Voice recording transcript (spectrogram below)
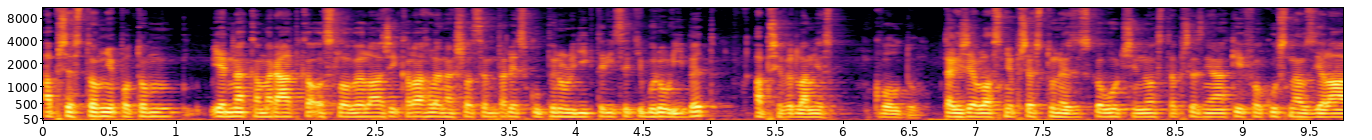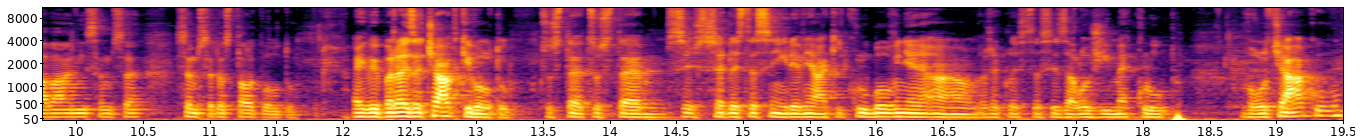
A přesto mě potom jedna kamarádka oslovila a říkala, hele, našel jsem tady skupinu lidí, kteří se ti budou líbit a přivedla mě k Voltu. Takže vlastně přes tu neziskovou činnost a přes nějaký fokus na vzdělávání jsem se, jsem se dostal k Voltu. A jak vypadaly začátky Voltu? Co jste, co jste, sedli jste si někde v nějaký klubovně a řekli jste si, založíme klub Volčáků?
